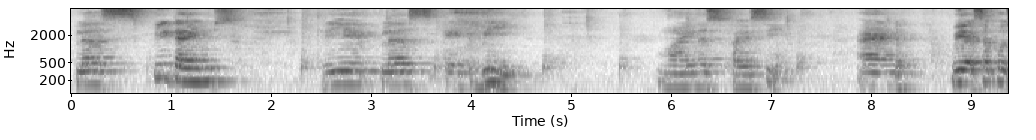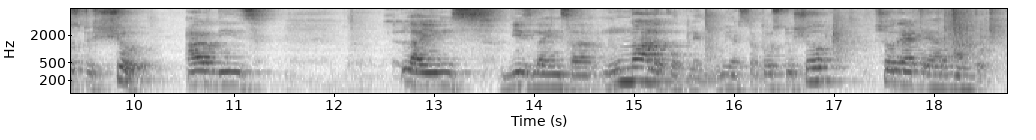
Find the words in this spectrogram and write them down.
plus p times 3a plus 8b minus 5c and we are supposed to show are these lines these lines are non-coplanar we are supposed to show show that they are non-coplanar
